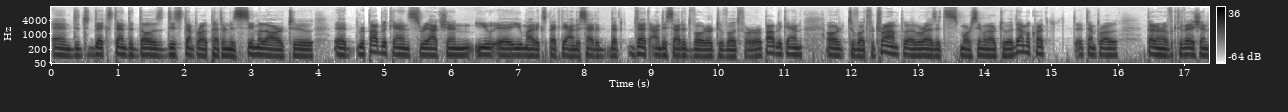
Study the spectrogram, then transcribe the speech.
and to the extent that those this temporal pattern is similar to uh, Republicans' reaction, you uh, you might expect the undecided that that undecided voter to vote for a Republican or to vote for Trump, uh, whereas it's more similar to a Democrat uh, temporal pattern of activation.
